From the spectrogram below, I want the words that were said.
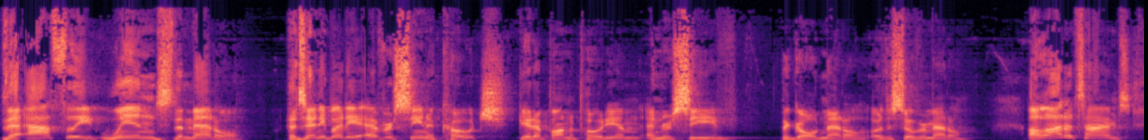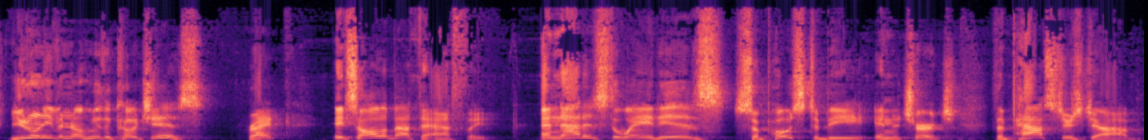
the athlete wins the medal, has anybody ever seen a coach get up on the podium and receive the gold medal or the silver medal? A lot of times, you don't even know who the coach is, right? It's all about the athlete. And that is the way it is supposed to be in the church. The pastor's job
